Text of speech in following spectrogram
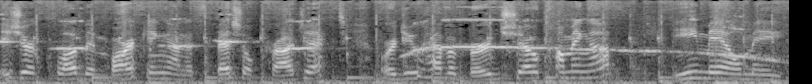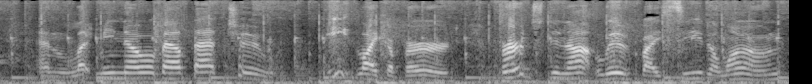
Is your club embarking on a special project or do you have a bird show coming up? Email me and let me know about that too. Eat like a bird. Birds do not live by seed alone.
